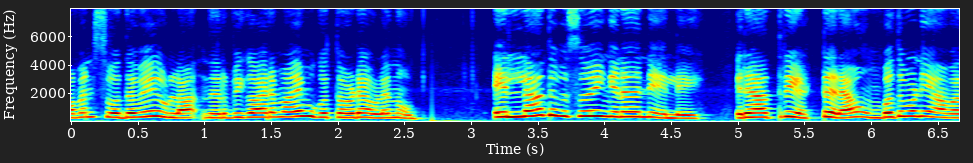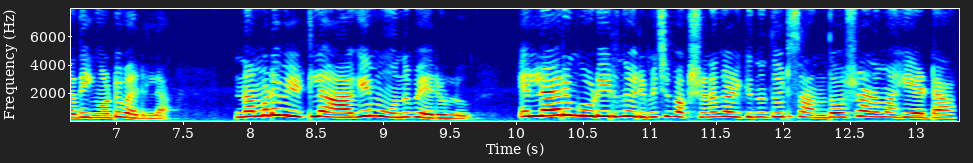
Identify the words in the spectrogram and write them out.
അവൻ സ്വതവേയുള്ള നിർവികാരമായ മുഖത്തോടെ അവളെ നോക്കി. എല്ലാ ദിവസവും ഇങ്ങനെ തന്നെയല്ലേ? രാത്രി എട്ടര ഒമ്പത് മണിയാവാതെ ഇങ്ങോട്ട് വരില്ല. നമ്മുടെ വീട്ടിൽ ആകെ മൂന്ന് പേരുള്ളൂ. എല്ലാവരും കൂടിയിരുന്ന് ഒരുമിച്ച് ഭക്ഷണം കഴിക്കുന്നത് ഒരു സന്തോഷമാണ് മഹിയേട്ടാ.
